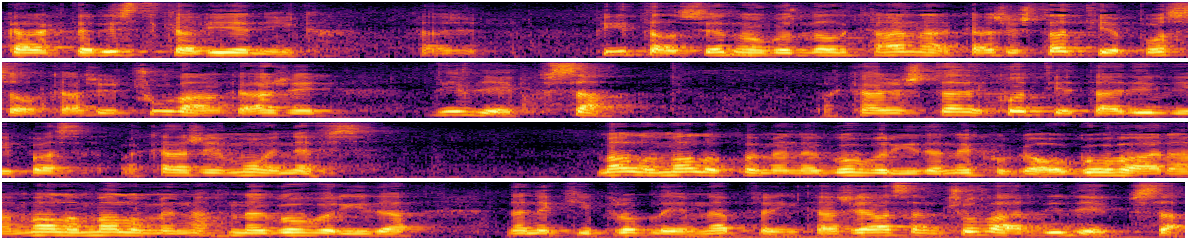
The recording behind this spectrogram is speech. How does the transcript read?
karakteristika vjernika. Kaže, pitao se jednog od velikana, kaže šta ti je posao? Kaže čuvam, kaže divljeg psa. Pa kaže šta, ko ti je taj divlji pas? Pa kaže moj nefs. Malo, malo pa me nagovori da nekoga ogovara, malo, malo me nagovori da, da neki problem napravim. Kaže ja sam čuvar divljeg psa.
